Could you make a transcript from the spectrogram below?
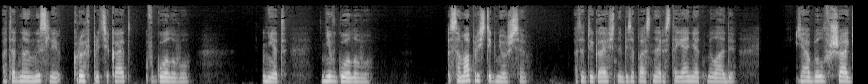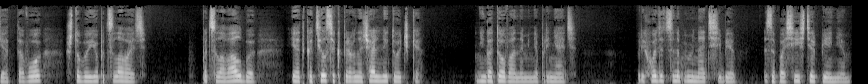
От одной мысли кровь протекает в голову. Нет, не в голову. Сама пристегнешься. Отодвигаюсь на безопасное расстояние от Милады. Я был в шаге от того, чтобы ее поцеловать. Поцеловал бы и откатился к первоначальной точке. Не готова она меня принять. Приходится напоминать себе, запасись терпением.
